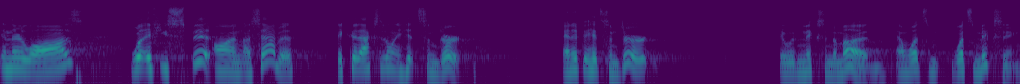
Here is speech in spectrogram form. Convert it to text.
in their laws, well, if you spit on a Sabbath, it could accidentally hit some dirt. And if it hits some dirt, it would mix into mud. And what's, what's mixing?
